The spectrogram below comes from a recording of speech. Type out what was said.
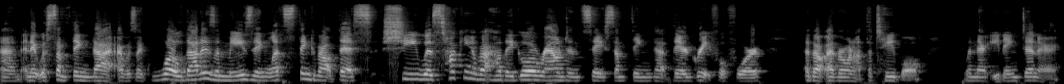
Um, and it was something that I was like, whoa, that is amazing. Let's think about this. She was talking about how they go around and say something that they're grateful for about everyone at the table when they're eating dinner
